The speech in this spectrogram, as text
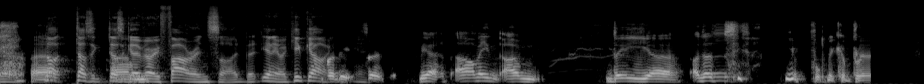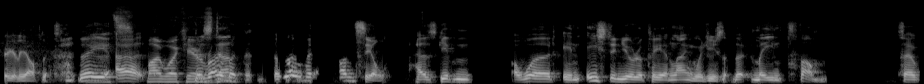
yeah. Uh, Not doesn't doesn't um, go very far inside, but anyway, keep going. But it's, yeah. Uh, yeah, I mean, um, the uh, you put me completely off. The uh, my work here is Roman, done. The Roman uncial has given a word in Eastern European languages that, that mean thumb. So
